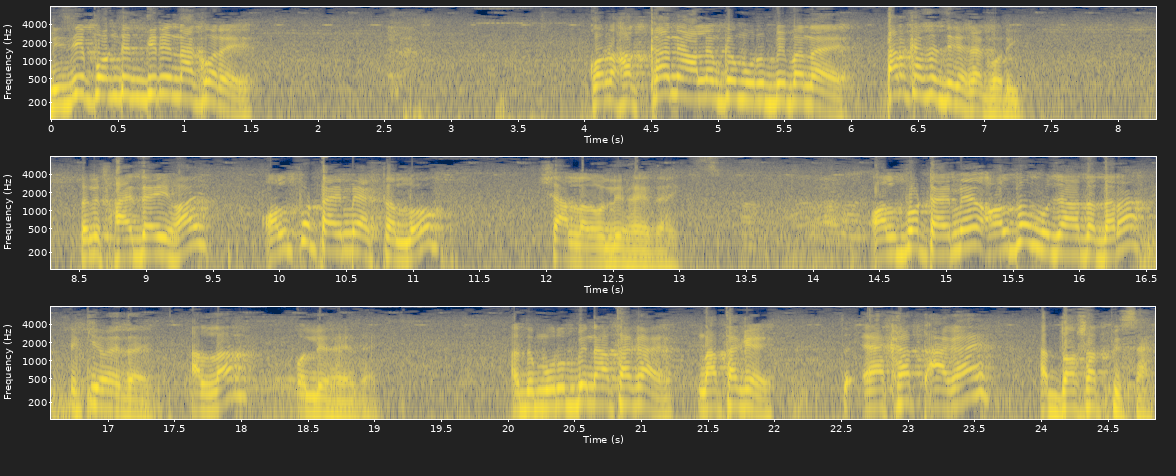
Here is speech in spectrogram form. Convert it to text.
নিজে পণ্ডিতগিরি না করে, কোন হকানে আলেমকে মুরব্বী বানায়, তার কাছে জিজ্ঞাসা করি। তাহলে ফায়দা এই হয়, অল্প টাইমে একটা লোক, সে আল্লাহর অলি হয়ে যায়। অল্প টাইমে অল্প মুজাহাদা দ্বারা সে কি হয়ে যায়? আল্লাহর অলি হয়ে যায়। আর যদি মুরব্বী না থাকায়, না থাকে, তো এক হাত আগায় আর দশ হাত পিছায়।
